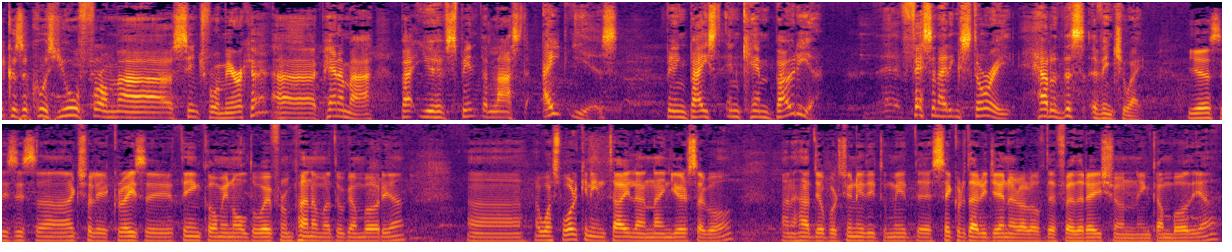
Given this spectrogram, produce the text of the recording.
Because, of course, you're from uh, Central America, uh, Panama, but you have spent the last eight years being based in Cambodia. Uh, fascinating story. How did this eventuate? Yes, this is uh, actually a crazy thing coming all the way from Panama to Cambodia. Uh, I was working in Thailand nine years ago, and I had the opportunity to meet the Secretary General of the Federation in Cambodia.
